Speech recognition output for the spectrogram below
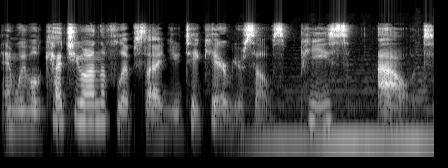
and we will catch you on the flip side. You take care of yourselves. Peace out.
